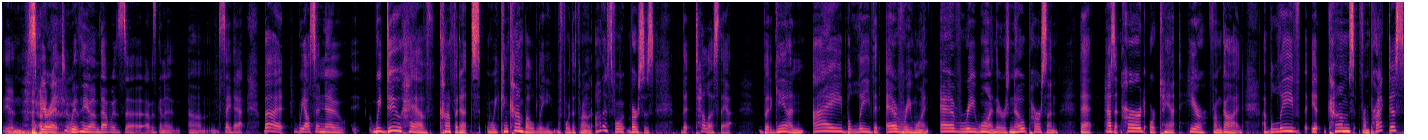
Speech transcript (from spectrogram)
in spirit with Him. That was uh, I was going to um, say that, but we also know we do have confidence. We can come boldly before the throne. All those four verses that tell us that. But again, I believe that everyone, everyone, there's no person that hasn't heard or can't hear from God. I believe it comes from practice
